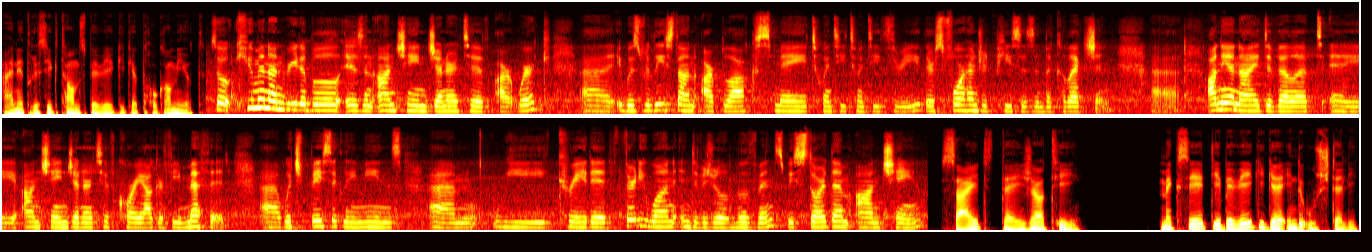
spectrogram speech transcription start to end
31 Tanzbewegungen programmiert. So Human Unreadable is an on-chain generative artwork. Uh, it was released on Artblocks May 2023. There's 400 pieces in the collection. Uh, Anya and I developed a on-chain generative choreography method, uh, which basically means um, we created 31 individual movements. We stored them on-chain. Seit Deja T. Man sieht die Bewegungen in der Ausstellung.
